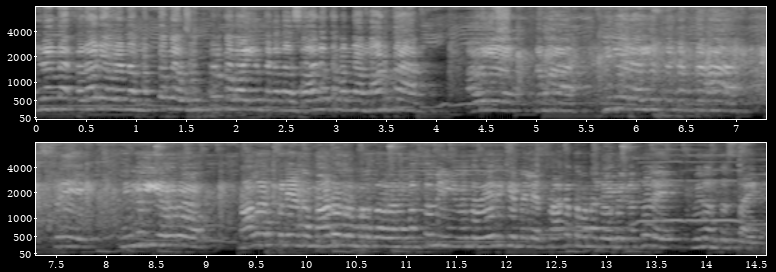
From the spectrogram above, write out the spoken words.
ಈರಣ್ಣ ಕಡಾಡಿ ಅವರನ್ನ ಮತ್ತೊಮ್ಮೆ ಉತ್ಪೂರ್ಣವಾಗಿರ್ತಕ್ಕಂತ ಸ್ವಾಗತವನ್ನ ಮಾಡ್ತಾ ಮಾಲಾರ್ಪಣೆಯನ್ನು ಮಾಡೋದ್ರ ಮೂಲಕ ಮತ್ತೊಮ್ಮೆ ಈ ಒಂದು ವೇದಿಕೆ ಮೇಲೆ ಸ್ವಾಗತವನ್ನ ಕೈಬೇಕಂತೇಳಿ ವಿನಂತಿಸ್ತಾ ಇದೆ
